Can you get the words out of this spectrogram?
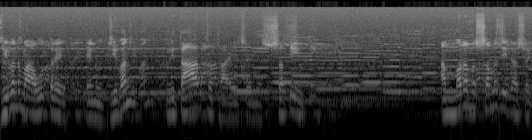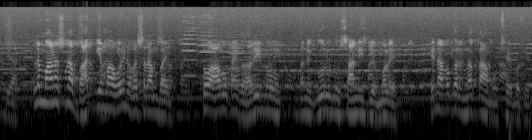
જીવનમાં ઉતરે એનું જીવન કૃતાર્થ થાય છે અને સતી આ મરમ સમજી ન શક્યા. એટલે માણસના ભાગ્યમાં હોય ને વસરામભાઈ, તો આવું કંઈક હરિનું અને ગુરુનું સાનિધ્ય મળે. એના વગર નકામું છે બધું.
